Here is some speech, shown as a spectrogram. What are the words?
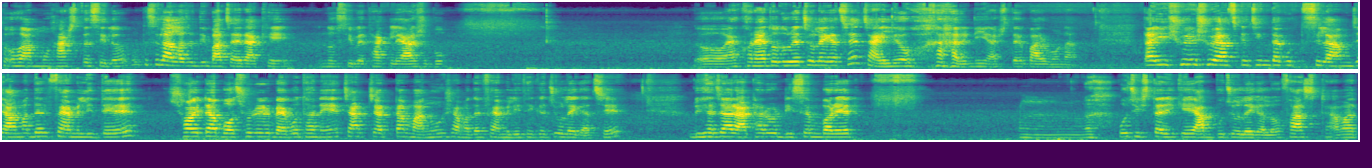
তো আম্মু হাসতেছিল, বলতেছিল, আল্লাহ যদি বাঁচায় রাখে, নসিবে থাকলে আসব। তো এখন এত দূরে চলে গেছে, চাইলেও আর নিয়ে আসতে পারব না। তাই শুয়ে শুয়ে আজকে চিন্তা করতেছিলাম যে আমাদের ফ্যামিলিতে ছয়টা বছরের ব্যবধানে চার চারটা মানুষ আমাদের ফ্যামিলি থেকে চলে গেছে। দুই হাজার আঠারো ডিসেম্বরের পঁচিশ তারিখে আব্বু চলে গেল। ফার্স্ট আমার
